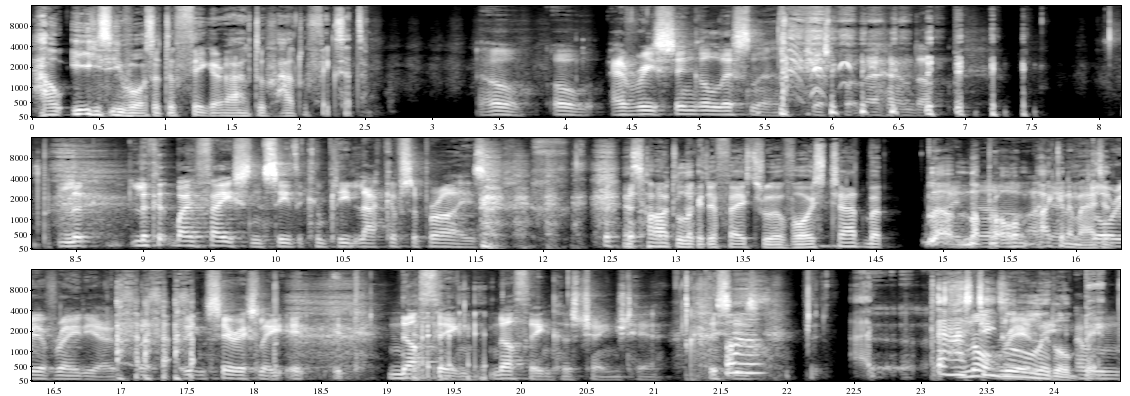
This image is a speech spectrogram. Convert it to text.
how easy was it to figure out to, how to fix it? oh, oh! Every single listener just put their hand up. Look, look at my face and see the complete lack of surprise. It's hard to look at your face through a voice chat, but no, no know, problem. I, know, can imagine. glory of radio. But I mean, seriously, it, it, nothing, nothing has changed here. This is It has Not changed a little I bit. mean,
